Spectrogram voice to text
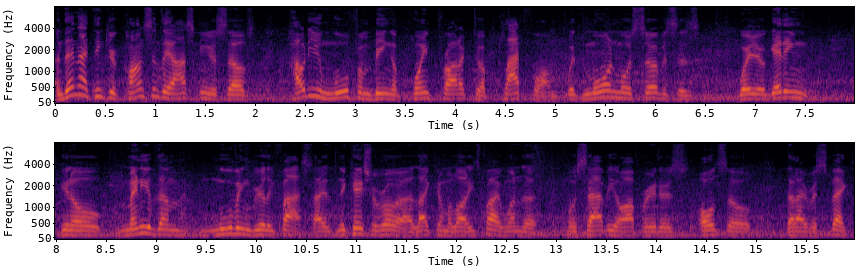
And then I think you're constantly asking yourselves, how do you move from being a point product to a platform with more and more services where you're getting you know, many of them moving really fast. I, Nikesh Arora, I like him a lot. He's probably one of the most savvy operators also that I respect.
